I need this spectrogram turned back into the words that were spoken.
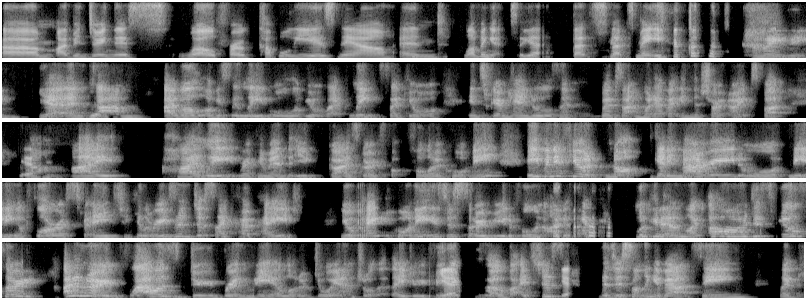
um, I've been doing this well for a couple years now and loving it. So yeah, that's yeah. that's me. Amazing. Yeah, and yeah. um, I will obviously leave all of your like links, like your Instagram handles and website and whatever in the show notes. But yeah. Um, I highly recommend that you guys go f- follow Courtney, even if you're not getting married or needing a florist for any particular reason. Just like her page, your page, Courtney, is just so beautiful, and I just like, look at it. and I'm like, oh, I just feel so. I don't know. Flowers do bring me a lot of joy, and I'm sure that they do for yeah. you as well. But it's just yeah. there's just something about seeing like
